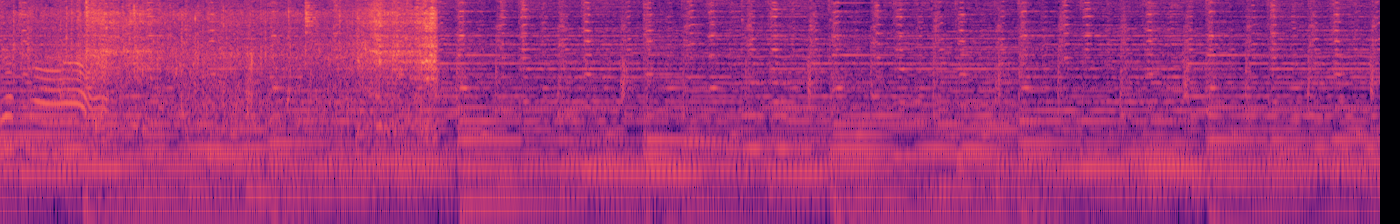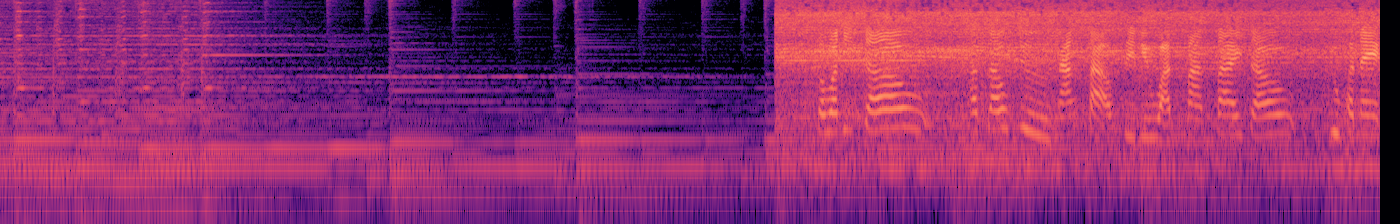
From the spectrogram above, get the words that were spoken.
ด้วยค่ะ วัสดีเจ้าข้าเจ้าจือนางสาวสิริวัฒน์มานใต้เจ้า อยู่แผนก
